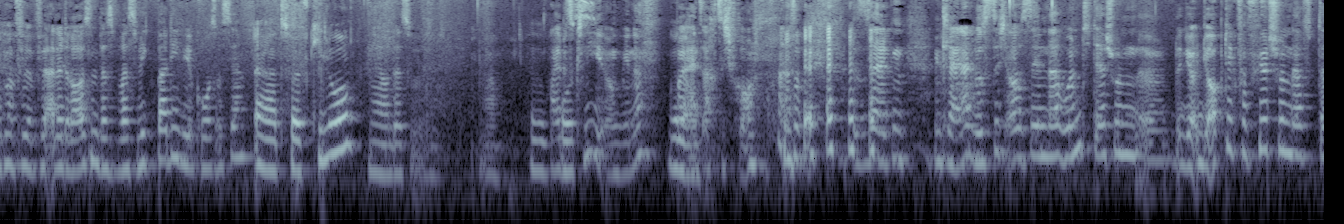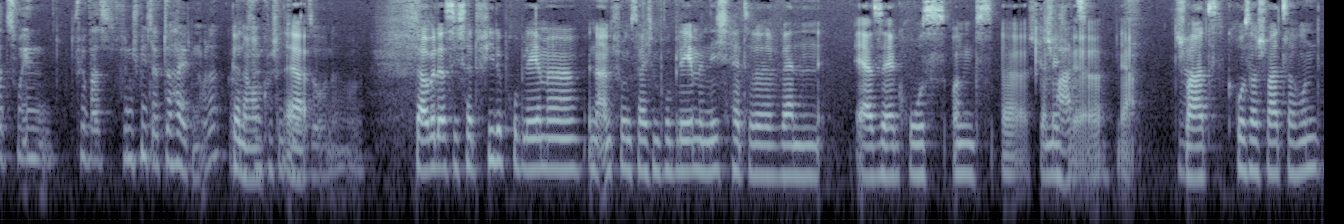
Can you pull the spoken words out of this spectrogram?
Guck mal, für, für alle draußen, was, was wiegt Buddy? Wie groß ist er? Äh, 12 Kilo. Ja, und das ja, also halbes Knie irgendwie, ne? Genau. Bei 1,80 Frauen. Also das ist halt ein, ein, kleiner, lustig aussehender Hund, der schon, äh, die, die, Optik verführt schon dazu, ihn für was, für ein Spielzeug zu halten, oder? Genau. Für ein Kuscheltier ja. so, ne? Ich glaube, dass ich halt viele Probleme, in Anführungszeichen Probleme nicht hätte, wenn er sehr groß und äh, stämmig Schwarz. wäre. Ja, schwarz, ja. großer schwarzer Hund.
